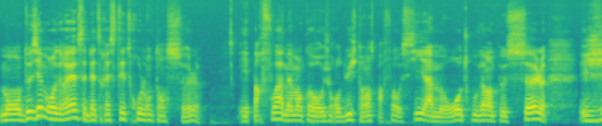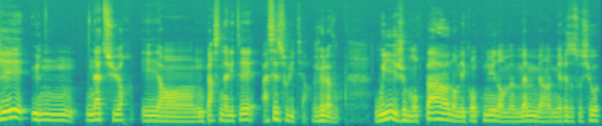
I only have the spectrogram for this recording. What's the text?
Mon deuxième regret, c'est d'être resté trop longtemps seul. Et parfois, même encore aujourd'hui, je tendance parfois aussi à me retrouver un peu seul. J'ai une nature et une personnalité assez solitaire, je l'avoue. Oui, je monte pas hein, dans mes contenus, dans même mes réseaux sociaux,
